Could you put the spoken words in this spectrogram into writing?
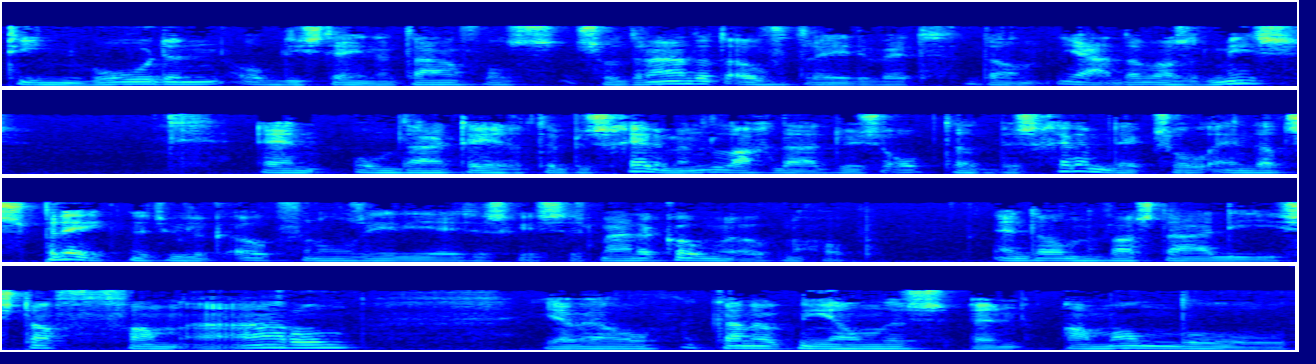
tien woorden op die stenen tafels, zodra dat overtreden werd, dan, ja, dan was het mis. En om daartegen te beschermen, lag daar dus op dat beschermdeksel. En dat spreekt natuurlijk ook van onze Heer Jezus Christus. Maar daar komen we ook nog op. En dan was daar die staf van Aaron. Jawel, kan ook niet anders. Een amandel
